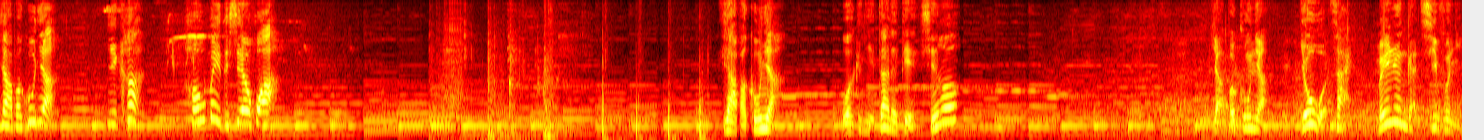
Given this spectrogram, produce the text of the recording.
哑巴姑娘，你看，好美的鲜花！哑巴姑娘，我给你带了点心哦。哑巴姑娘，有我在，没人敢欺负你。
